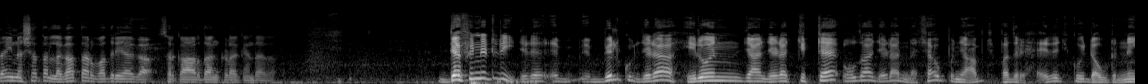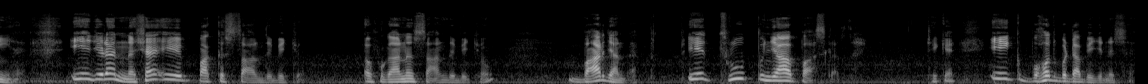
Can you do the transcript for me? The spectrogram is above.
ਤਾਂ ਇਹ ਨਸ਼ਾ ਤਾਂ ਲਗਾਤਾਰ ਵੱਧ ਰਿਹਾ ਹੈਗਾ, ਸਰਕਾਰ ਦਾ ਅੰਕੜਾ ਕਹਿੰਦਾ ਹੈਗਾ ਡੈਫੀਨਿਟਲੀ ਜਿਹੜੇ ਬਿਲਕੁਲ ਜਿਹੜਾ ਹੀਰੋਇਨ ਜਾਂ ਜਿਹੜਾ ਚਿੱਟਾ ਉਹਦਾ ਜਿਹੜਾ ਨਸ਼ਾ ਉਹ ਪੰਜਾਬ 'ਚ ਵੱਧ ਰਿਹਾ ਇਹਦੇ 'ਚ ਕੋਈ ਡਾਊਟ ਨਹੀਂ ਹੈ। ਇਹ ਜਿਹੜਾ ਨਸ਼ਾ ਇਹ ਪਾਕਿਸਤਾਨ ਦੇ ਵਿੱਚੋਂ, ਅਫਗਾਨਿਸਤਾਨ ਦੇ ਵਿੱਚੋਂ ਬਾਹਰ ਜਾਂਦਾ ਇਹ ਥਰੂ ਪੰਜਾਬ ਪਾਸ ਕਰਦਾ ਹੈ। ਠੀਕ ਹੈ? ਇਹ ਇੱਕ ਬਹੁਤ ਵੱਡਾ ਬਿਜ਼ਨਸ ਹੈ।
